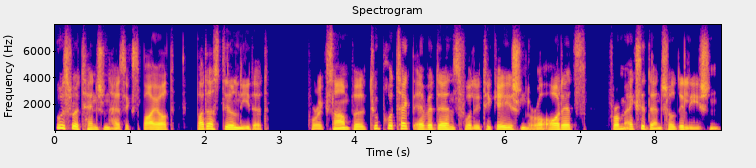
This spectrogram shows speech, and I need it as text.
whose retention has expired but are still needed, for example, to protect evidence for litigation or audits from accidental deletion.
